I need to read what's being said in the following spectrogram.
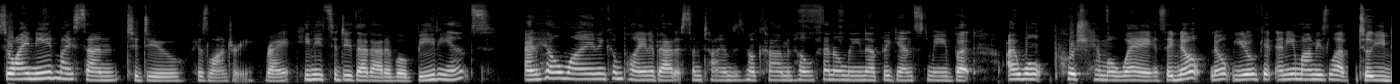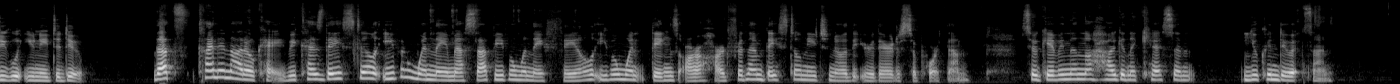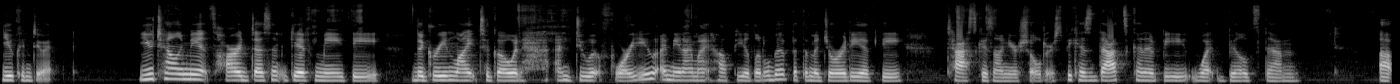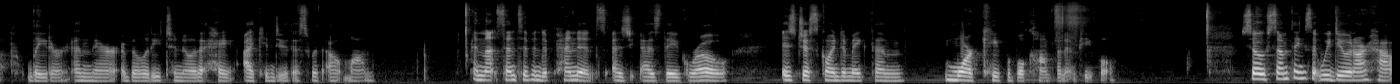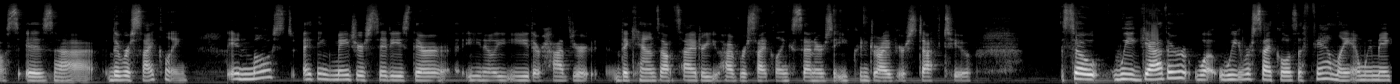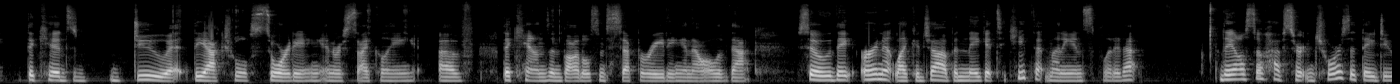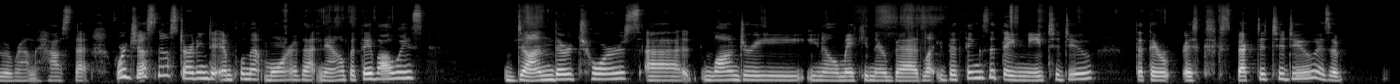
So I need my son to do his laundry, right? He needs to do that out of obedience. And he'll whine and complain about it sometimes, and he'll come and he'll kind of lean up against me, but I won't push him away and say, Nope, nope, you don't get any of mommy's love until you do what you need to do that's kind of not okay because they still, even when they mess up, even when they fail, even when things are hard for them, they still need to know that you're there to support them. So giving them the hug and the kiss, and you can do it, son. You can do it. You telling me it's hard doesn't give me the the green light to go and and do it for you. I mean, I might help you a little bit, but the majority of the task is on your shoulders because that's going to be what builds them up later and their ability to know that hey i can do this without mom. And that sense of independence as as they grow is just going to make them more capable confident people. So some things that we do in our house is uh, the recycling in most i think major cities there you know you either have your the cans outside or you have recycling centers that you can drive your stuff to so we gather what we recycle as a family and we make the kids do it the actual sorting and recycling of the cans and bottles and separating and all of that. So they earn it like a job and they get to keep that money and split it up. They also have certain chores that they do around the house that we're just now starting to implement more of that now, but they've always done their chores, uh, laundry, you know, making their bed, like the things that they need to do that they're expected to do as a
